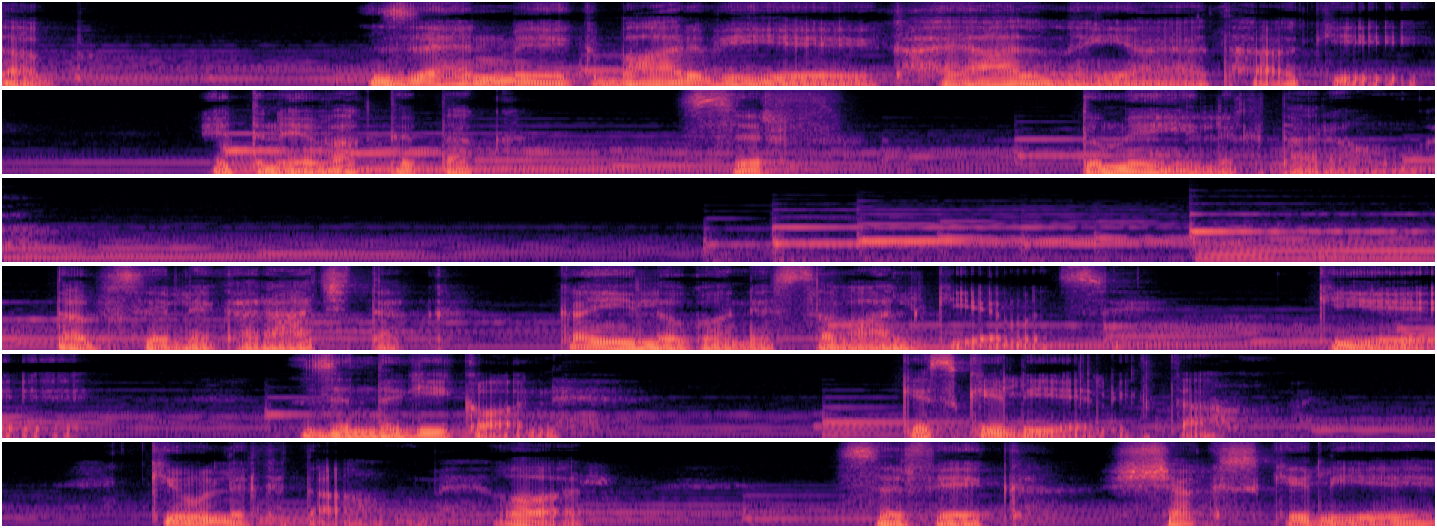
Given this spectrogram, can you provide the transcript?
तब जहन में एक बार भी ये ख्याल नहीं आया था कि इतने वक्त तक सिर्फ़ तुम्हें ही लिखता रहूँगा तब से लेकर आज तक कई लोगों ने सवाल किए मुझसे कि ये ज़िंदगी कौन है? किसके लिए लिखता हूँ मैं? क्यों लिखता हूँ मैं? और सिर्फ़ एक शख्स के लिए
